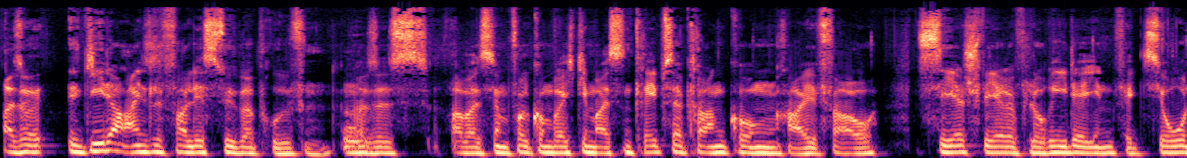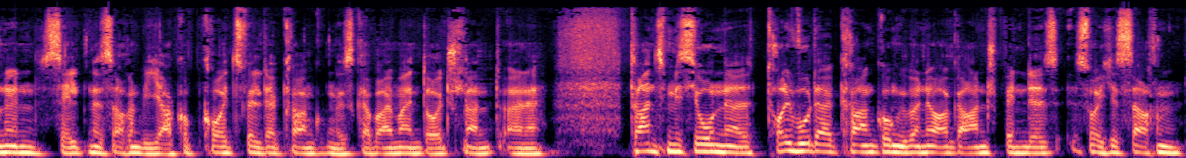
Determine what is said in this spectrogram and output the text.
Also jeder Einzelfall ist zu überprüfen. Mhm. Also es, aber Sie haben vollkommen recht, die meisten Krebserkrankungen, HIV, sehr schwere fluoride Infektionen, seltene Sachen wie Jakob-Kreuzfeld-Erkrankung. Es gab einmal in Deutschland eine Transmission einer Tollwuterkrankung über eine Organspende, solche Sachen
